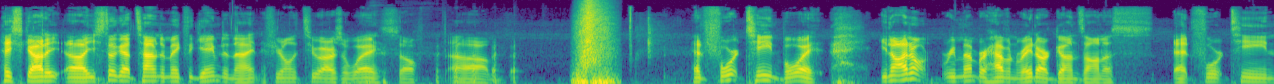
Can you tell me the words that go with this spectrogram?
Hey, Scotty, uh, you still got time to make the game tonight if you're only two hours away. So, um, at 14, boy, you know, I don't remember having radar guns on us at 14.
